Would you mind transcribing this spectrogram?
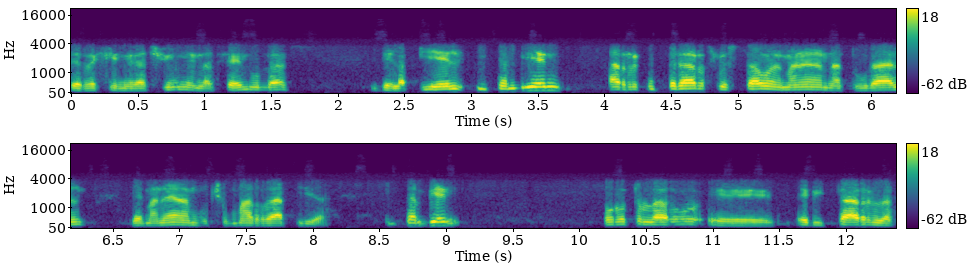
regeneración en las células, de la piel y también a recuperar su estado de manera natural, de manera mucho más rápida. Y también, por otro lado, eh, evitar las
